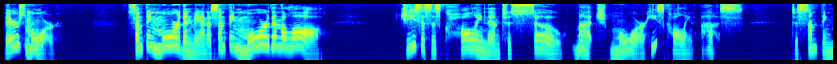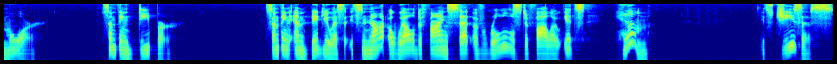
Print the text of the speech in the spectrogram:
there's more. Something more than manna, something more than the law. Jesus is calling them to so much more. He's calling us to something more, something deeper, something ambiguous. It's not a well defined set of rules to follow, it's Him, it's Jesus.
